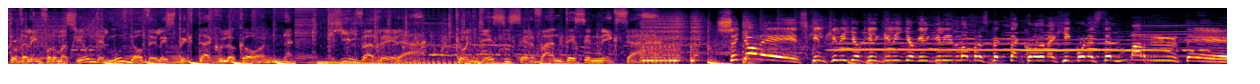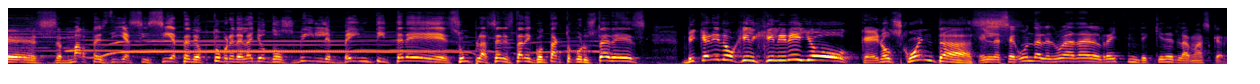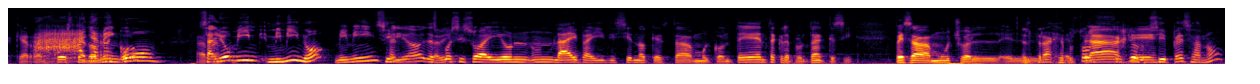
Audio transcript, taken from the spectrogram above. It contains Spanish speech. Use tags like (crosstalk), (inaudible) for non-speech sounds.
directo de la información del mundo del espectáculo con Gil Barrera, con Jesse Cervantes en Nexa. Señores, Gil Gilillo, Gil Gilillo, Gil Gilillo, el hombre espectáculo de México en este martes, martes 17 de octubre del año 2023. Un placer estar en contacto con ustedes. Mi querido Gil Gilirillo, ¿qué nos cuentas? En la segunda les voy a dar el rating de quién es la máscara, que arrancó Ah, este domingo. arrancó. Salió. Mimi, Mimi, ¿no? Mimi Sí, salió, después hizo ahí un, un live ahí diciendo que estaba muy contenta, que le preguntaban que si pesaba mucho el, el, El traje, el pues todo, traje. que sí pesa, ¿no?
